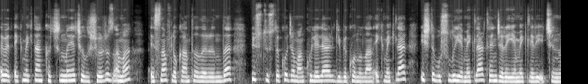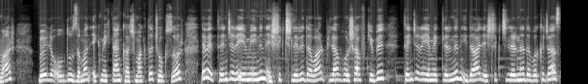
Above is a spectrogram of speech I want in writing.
Evet ekmekten kaçınmaya çalışıyoruz ama esnaf lokantalarında üst üste kocaman kuleler gibi konulan ekmekler işte bu sulu yemekler tencere yemekleri için var. Böyle olduğu zaman ekmekten kaçmak da çok zor. Evet tencere yemeğinin eşlikçileri de var. Pilav, hoşaf gibi tencere yemeklerinin ideal eşlikçilerine de bakacağız.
